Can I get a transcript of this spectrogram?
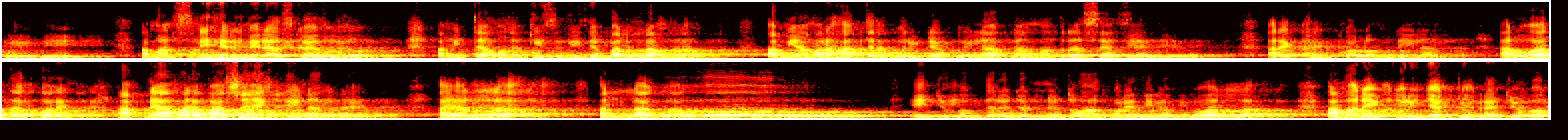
খুলে দিয়ে। আমার স্নেহের মেরাজ কয়, হুজুর, আমি তেমন কিছু দিতে পারলাম না। আমি আমার হাতের ঘড়িটা খুলে আপনার মাদ্রাসা দিয়ে দিলাম। আর একখান কলম দিলাম। আর ওয়াদা করেন, আপনি আমার বাসায় একদিন আসবেন। আয় আল্লাহ আল্লাহ গো, এই যুবকদের জন্য দোয়া করে দিলাম গো আল্লাহ। আমার এই কলিজার টুকরা যুবক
